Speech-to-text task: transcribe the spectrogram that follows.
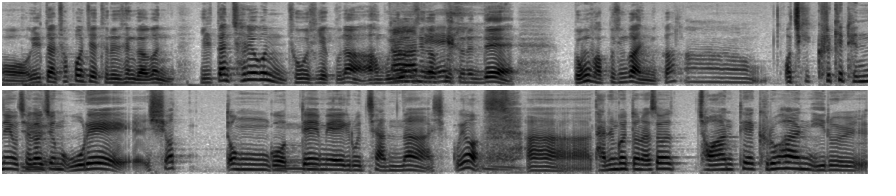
어 일단 첫 번째 드는 생각은 일단 체력은 좋으시겠구나 뭐 이런 아, 생각도 네. 드는데 너무 바쁘신 거 아닙니까? 어, 어떻게 그렇게 됐네요. 제가 예. 좀 오래 쉬었 던것 음. 때문에 그렇지 않나 싶고요. 아, 다른 걸 떠나서 저한테 그러한 일을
